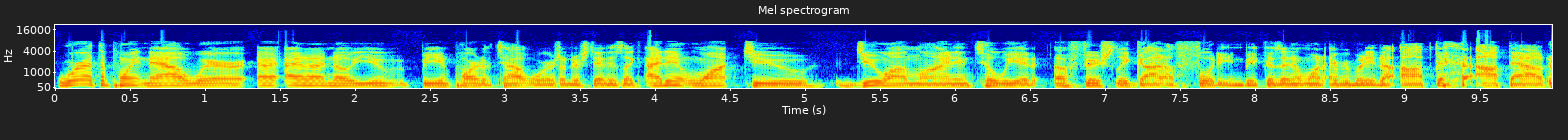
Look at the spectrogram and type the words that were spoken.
we're at the point now where, and I know you being part of Tout Wars understand this. Like I didn't want to do online until we had officially got a footing because I didn't want everybody to opt opt out,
